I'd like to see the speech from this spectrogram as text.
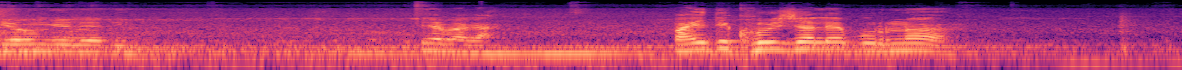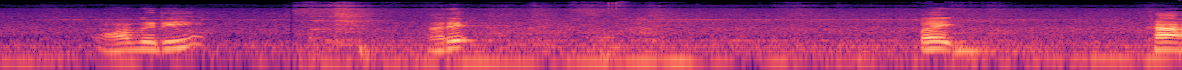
घेऊन गेली ती ते बघा. बाई ती खुश झाली पूर्ण. हा बेरी. अरे. होय खा.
